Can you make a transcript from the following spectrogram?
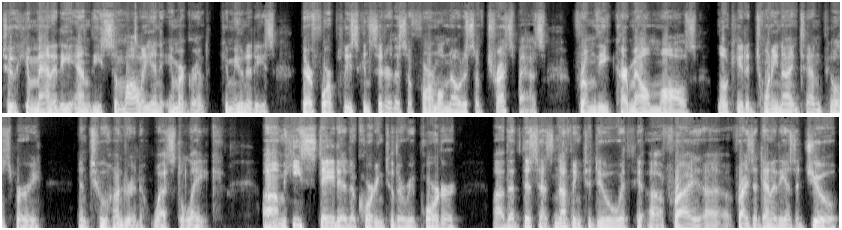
to humanity and the Somalian immigrant communities. Therefore, please consider this a formal notice of trespass from the Karmel Malls located 2910 Pillsbury and 200 West Lake. Um, he stated, according to the reporter, uh, that this has nothing to do with uh, Frey, uh, Frey's identity as a Jew,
